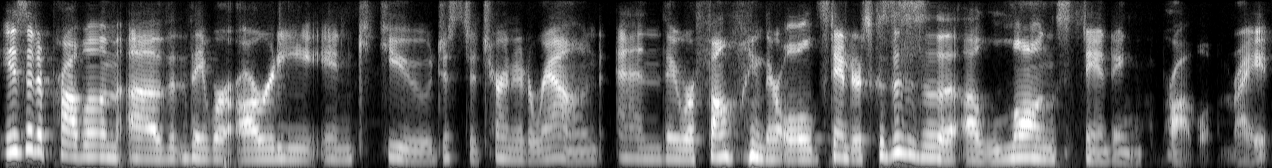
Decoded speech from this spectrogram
is it a problem of they were already in queue just to turn it around and they were following their old standards because this is a, a long standing problem right?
